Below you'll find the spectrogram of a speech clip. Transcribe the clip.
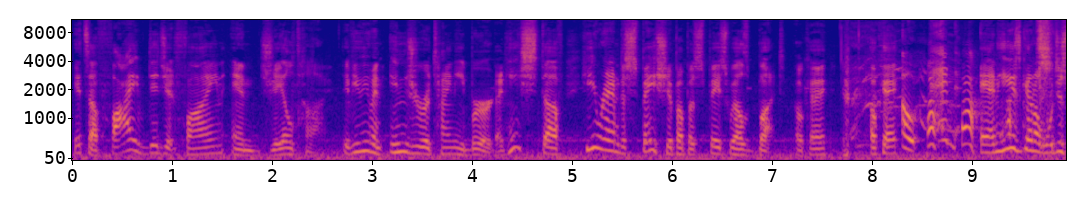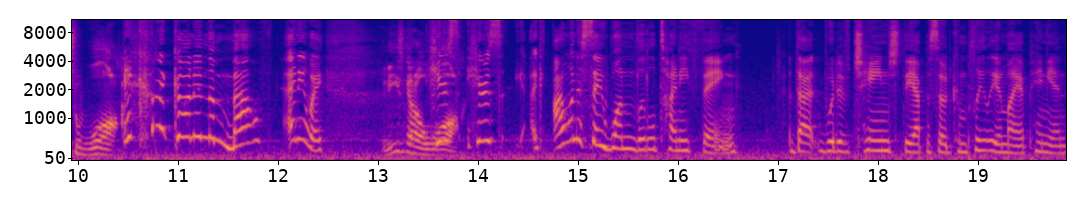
it's a five digit fine and jail time. If you even injure a tiny bird, and he stuff, he rammed a spaceship up a space whale's butt. Okay, okay. Oh, and and he's gonna just walk, it could have gone in the mouth. Anyway, and he's gonna here's walk. here's I, I want to say one little tiny thing that would have changed the episode completely, in my opinion.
